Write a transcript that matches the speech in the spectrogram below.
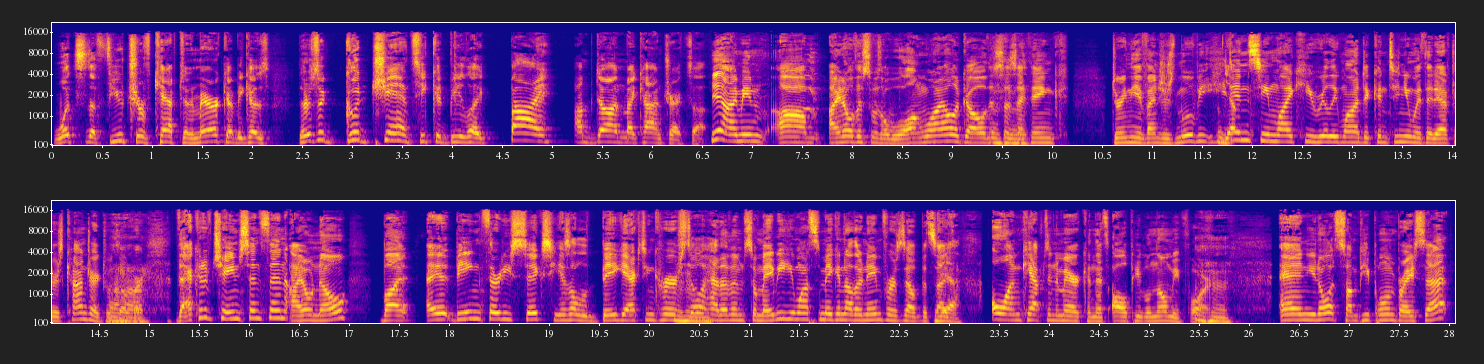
what's the future of Captain America? Because there's a good chance he could be like, bye, I'm done, my contract's up. Yeah, I mean, um, I know this was a long while ago. This is, I think, during the Avengers movie. He Mm-hmm. Yep. didn't seem like he really wanted to continue with it after his contract was Uh-huh. over. That could have changed since then. I don't know. But uh, being 36, he has a big acting career still ahead of him. So maybe he wants to make another name for himself besides, Mm-hmm. Yeah. oh, I'm Captain America, and that's all people know me for. Mm-hmm. And you know what? Some people embrace that.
